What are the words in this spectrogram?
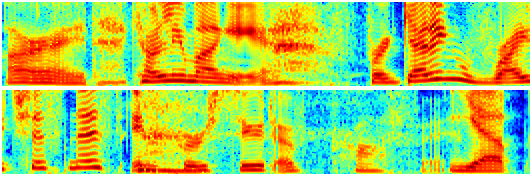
All right. 견리망의. Forgetting righteousness in pursuit of profit. Yep.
